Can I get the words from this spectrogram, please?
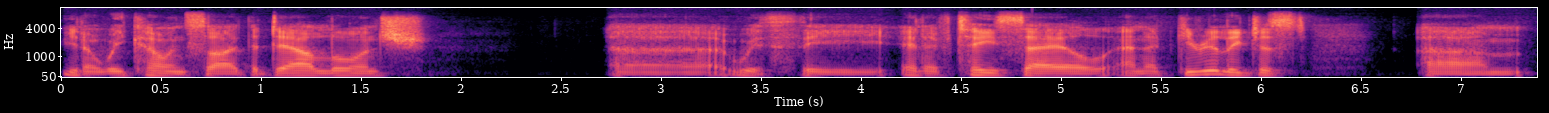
you know we coincide the DAO launch uh, with the NFT sale, and it really just um,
